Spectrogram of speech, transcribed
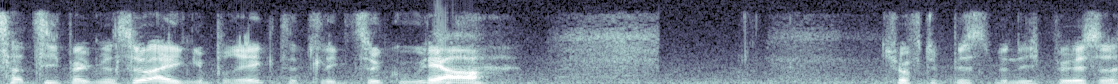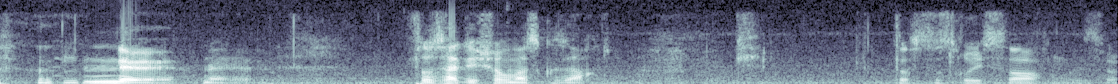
Das hat sich bei mir so eingeprägt, das klingt so gut. Ja. Ich hoffe, du bist mir nicht böse. Nö, nö, nö. Sonst hätte ich schon was gesagt. Darfst du es ruhig sagen. Also.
